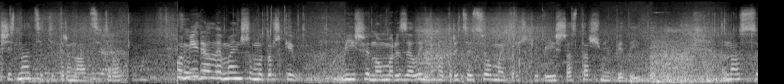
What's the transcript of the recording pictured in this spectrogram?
16 і 13 років. Поміряли меншому трошки більше номер взяли, в нього 37 й трошки більше, а старшому підійде. У нас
